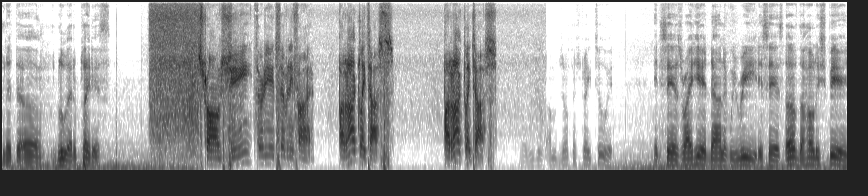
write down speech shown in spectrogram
let the uh blue letter play this. Strong's g 3875 parakletos parakletos i'm jumping straight to it it says right here down if we read it says of the holy spirit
